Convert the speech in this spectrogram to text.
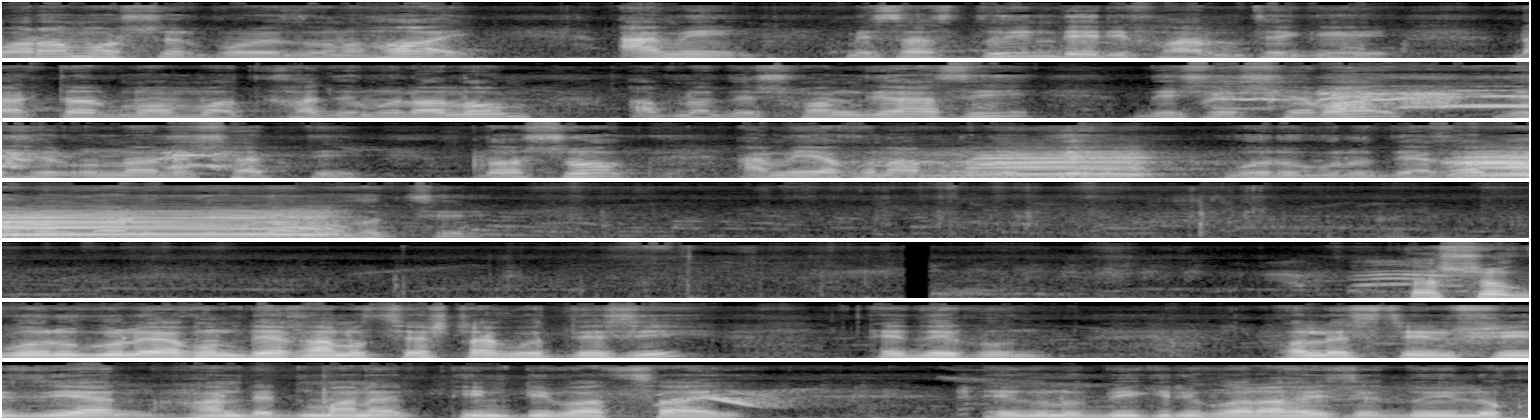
পরামর্শের প্রয়োজন হয়, আমি মেসাজ তুইন ডেয়ারি ফার্ম থেকে ডাক্তার মোহাম্মদ খাদিমুল আলম আপনাদের সঙ্গে আছি, দেশের সেবায়, দেশের উন্নয়নের স্বার্থে। দর্শক, আমি এখন আপনাদেরকে গরুগুলো দেখাবো এবং হচ্ছে। দর্শক গরুগুলো এখন দেখানোর চেষ্টা করতেছি। এই দেখুন হলেস্টিন ফ্রিজিয়ান হান্ড্রেড মানের তিনটি বাচ্চায় এগুলো বিক্রি করা হয়েছে দুই লক্ষ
